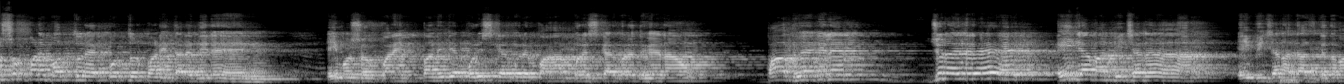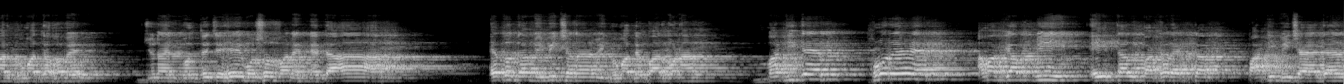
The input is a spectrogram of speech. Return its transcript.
মশক মানে বর্তন এক বর্তন পানি তারে দিলেন। এই মশক পানি পানি দিয়ে পরিষ্কার করে পা হাত পরিষ্কার করে ধুয়ে নাও। পা ধুয়ে নিলেন জুনাইদ রে এই যে আমার বিছানা, এই বিছানাতে আজকে তোমার ঘুমাতে হবে। জুনাইদ বলতেছে, হে মুসলমানের নেতা, এত দামি বিছানা আমি ঘুমাতে পারব না। মাটিতে, ফ্লোরে আমাকে আপনি এই তাল পাখার একটা পাটি বিছায় দেন।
